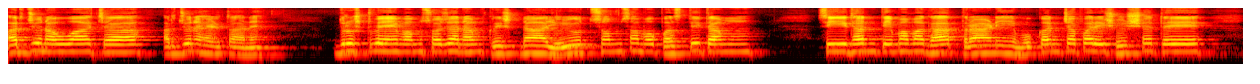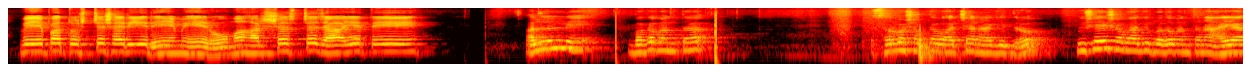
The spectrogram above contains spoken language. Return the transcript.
ಅರ್ಜುನ ಉವಾಚ. ಅರ್ಜುನ ಹೇಳ್ತಾನೆ, ದೃಷ್ಟ್ವೇಮಂ ಸ್ವಜನಂ ಕೃಷ್ಣ ಯುಯುತ್ಸಂ ಸಮುಪಸ್ಥಿತಂ. ಸೀಧಂತಿ ಮಮ ಗಾತ್ರಾಣಿ ಮುಖಂಚ ಪರಿಶುಷ್ಯತೆ. ವೇಪತುಶ್ಚ ಶರೀರೇ ಮೇ ರೋಮಹರ್ಷಶ್ಚ ಜಾಯತೆ. ಅಲ್ಲಲ್ಲಿ ಭಗವಂತ ಸರ್ವಶಬ್ದವಾಚ್ಯನಾಗಿದ್ದರು ವಿಶೇಷವಾಗಿ ಭಗವಂತನ ಆಯಾ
